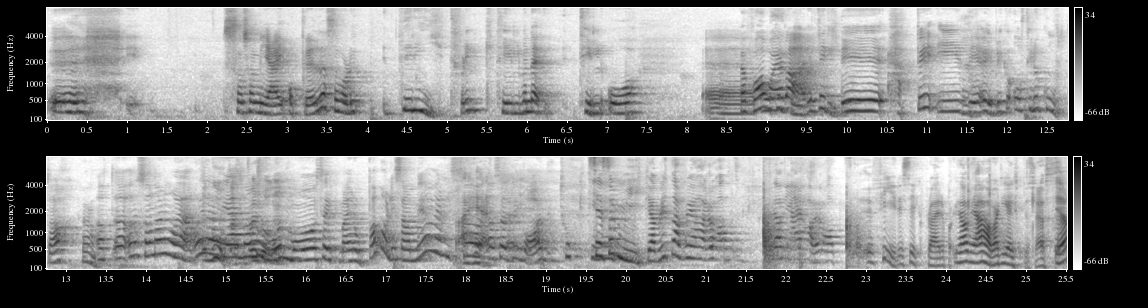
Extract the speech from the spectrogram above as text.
eh, Sånn som jeg opplevde det, så var du dritflink til, men det, til å eh, Ja, hva og var til å være veldig happy i det øyeblikket, og til å godta at «Å, sånn er det nå, ja. Å, ja jeg, må, noen må sørke meg i rumpa nå, liksom. Ja vel. Så, er helt- altså, du var, tok Se ting så myk jeg har blitt, da. For jeg har jo hatt, ja, jeg har jo hatt eh, fire sykepleiere på Jan, Jeg har vært hjelpeløs. Ja.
